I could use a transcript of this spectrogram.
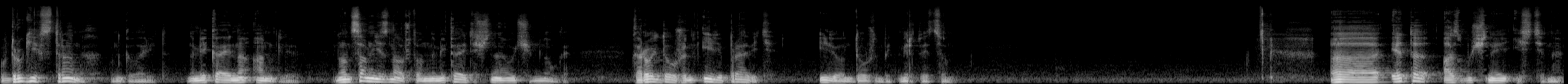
в других странах, он говорит, намекая на Англию, но он сам не знал, что он намекает еще на очень много. Король должен или править, или он должен быть мертвецом. А, это азбучная истина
